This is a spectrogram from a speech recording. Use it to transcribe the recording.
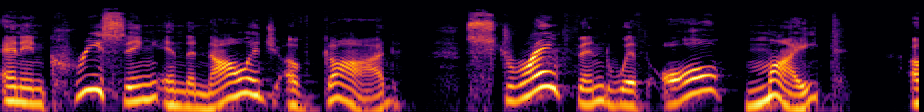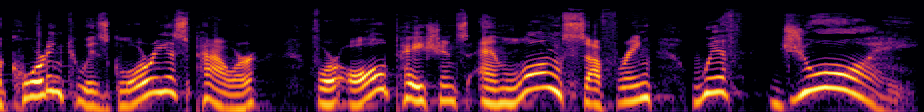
and increasing in the knowledge of God strengthened with all might according to his glorious power for all patience and long suffering with joy,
